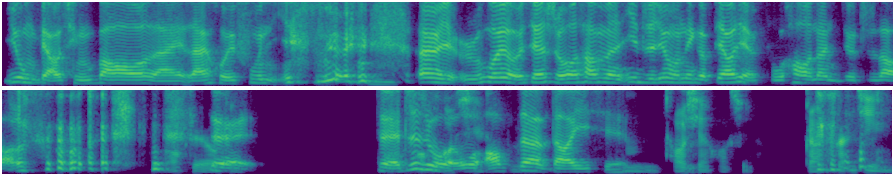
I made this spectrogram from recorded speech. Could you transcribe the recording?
用表情包来来回复你。对，但是如果有些时候他们一直用那个标点符号，那你就知道了。对，对，这是我我 observe 到一些。嗯，好险好险，赶赶 紧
